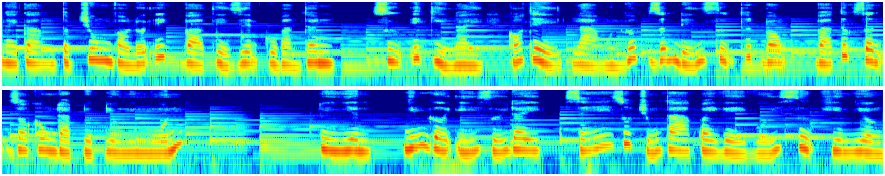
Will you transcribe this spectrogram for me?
ngày càng tập trung vào lợi ích và thể diện của bản thân. Sự ích kỷ này có thể là nguồn gốc dẫn đến sự thất vọng và tức giận do không đạt được điều mình muốn. Tuy nhiên, những gợi ý dưới đây sẽ giúp chúng ta quay về với sự khiêm nhường,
